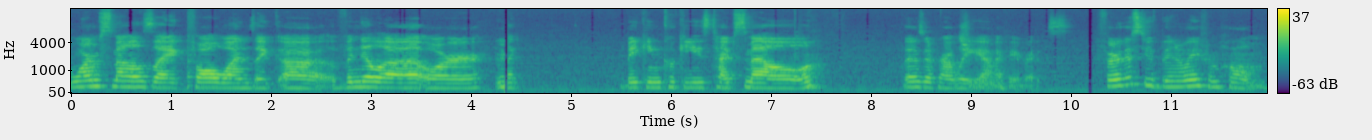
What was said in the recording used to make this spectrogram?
warm smells like fall ones like uh, vanilla or like baking cookies type smell. Those are probably, yeah, my favorites. Furthest you've been away from home?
